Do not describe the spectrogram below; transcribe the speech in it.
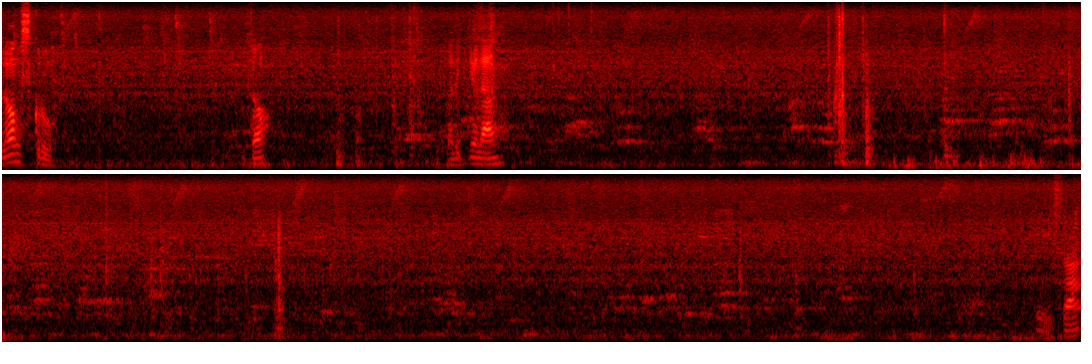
dalawang screw. Ito. Balik nyo lang. Isa.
